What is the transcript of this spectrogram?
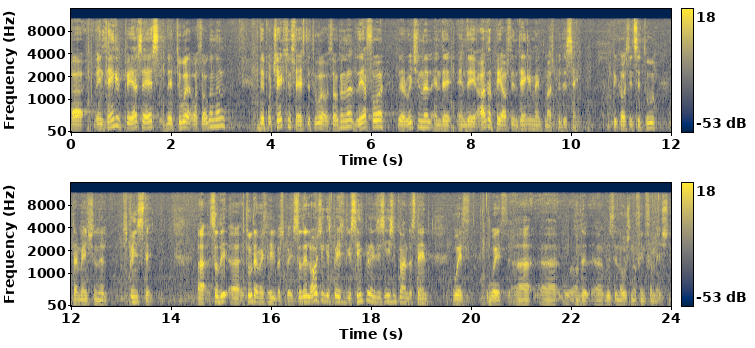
Uh, the entangled pair says the two are orthogonal, the projection says the two are orthogonal, therefore the original and the, and the other pair of the entanglement must be the same, because it's a two-dimensional spin state. Uh, so the uh, two-dimensional Hilbert space. So the logic is basically simple and it's easy to understand with with uh, uh on the uh, with the notion of information.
